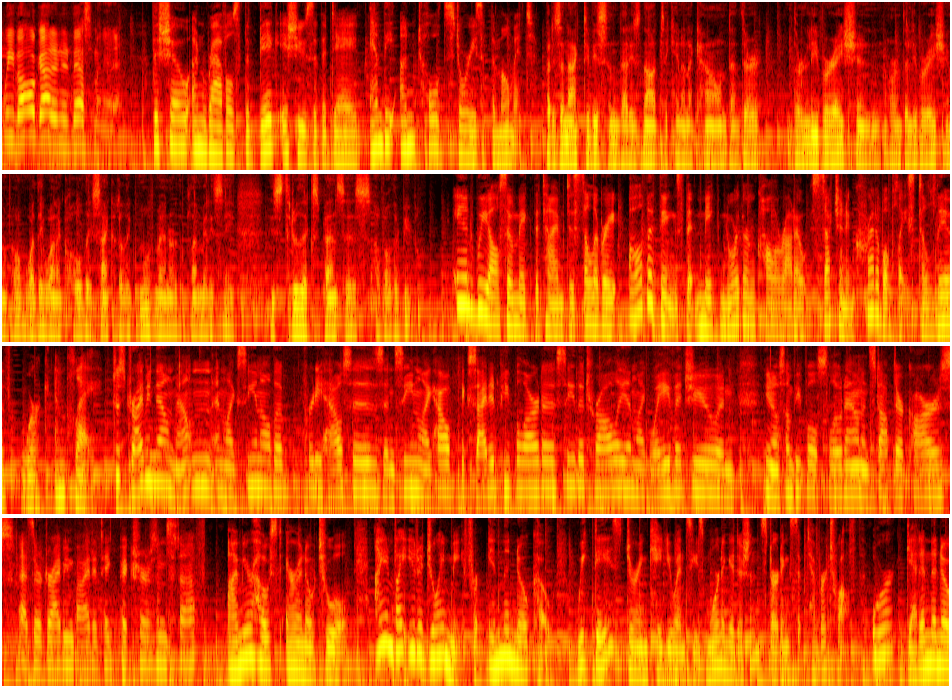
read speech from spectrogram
we've all got an investment in it. The show unravels the big issues of the day and the untold stories of the moment. But it's an activism that is not taking into account that their their liberation or the liberation of what they want to call the psychedelic movement or the plant medicine is through the expenses of other people. And we also make the time to celebrate all the things that make Northern Colorado such an incredible place to live, work, and play. Just driving down mountain and like seeing all the pretty houses and seeing like how excited people are to see the trolley and like wave at you. And, you know, some people slow down and stop their cars as they're driving by to take pictures and stuff. I'm your host, Erin O'Toole. I invite you to join me for In the NoCo, weekdays during KUNC's morning edition starting September 12th, or get in the NoCo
